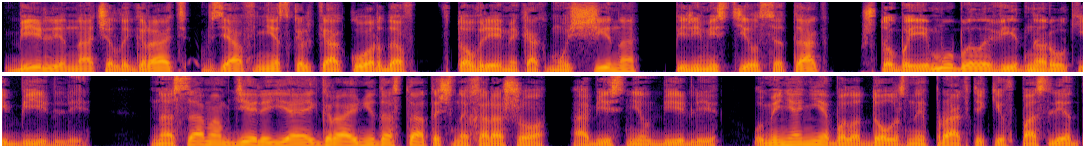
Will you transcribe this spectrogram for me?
Билли начал играть, взяв несколько аккордов, в то время как мужчина переместился так, чтобы ему было видно руки Билли. «На самом деле я играю недостаточно хорошо», — объяснил Билли. «У меня не было должной практики в послед...»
